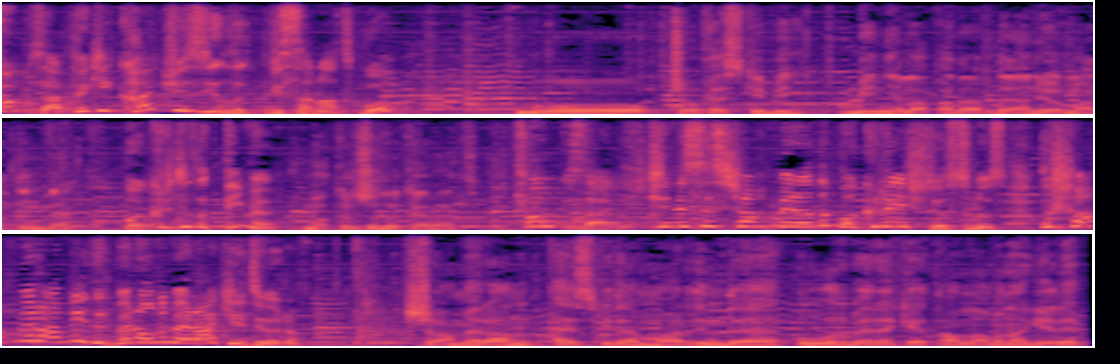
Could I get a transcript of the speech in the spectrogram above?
Çok güzel. Peki kaç yüzyıllık bir sanat bu? Bu çok eski bir. Bin yıla kadar dayanıyor Mardin'de. Bakırcılık değil mi? Bakırcılık evet. Çok güzel. Şimdi siz şahmeranı bakıra eşliyorsunuz. Bu şahmeran nedir? Ben onu merak ediyorum. Şahmeran eskiden Mardin'de uğur bereket anlamına gelip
